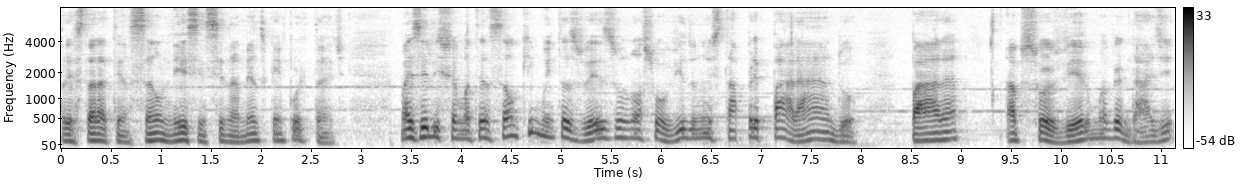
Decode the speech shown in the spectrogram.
prestar atenção nesse ensinamento que é importante. Mas ele chama atenção que muitas vezes o nosso ouvido não está preparado para absorver uma verdade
